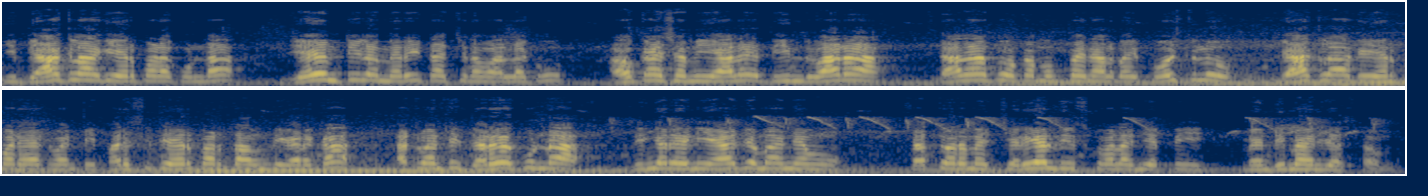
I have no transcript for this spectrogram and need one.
ఈ బ్యాక్లాగ్ ఏర్పడకుండా జేఎంటీలో మెరిట్ వచ్చిన వాళ్ళకు అవకాశం ఇవ్వాలి దీని ద్వారా దాదాపు ఒక ముప్పై నలభై పోస్టులు బ్యాక్లాగ్ ఏర్పడేటువంటి పరిస్థితి ఏర్పడతా ఉంది కనుక అటువంటి జరగకుండా సింగరేణి యాజమాన్యము సత్వరమే చర్యలు తీసుకోవాలని చెప్పి మేము డిమాండ్ చేస్తా ఉన్నాం.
